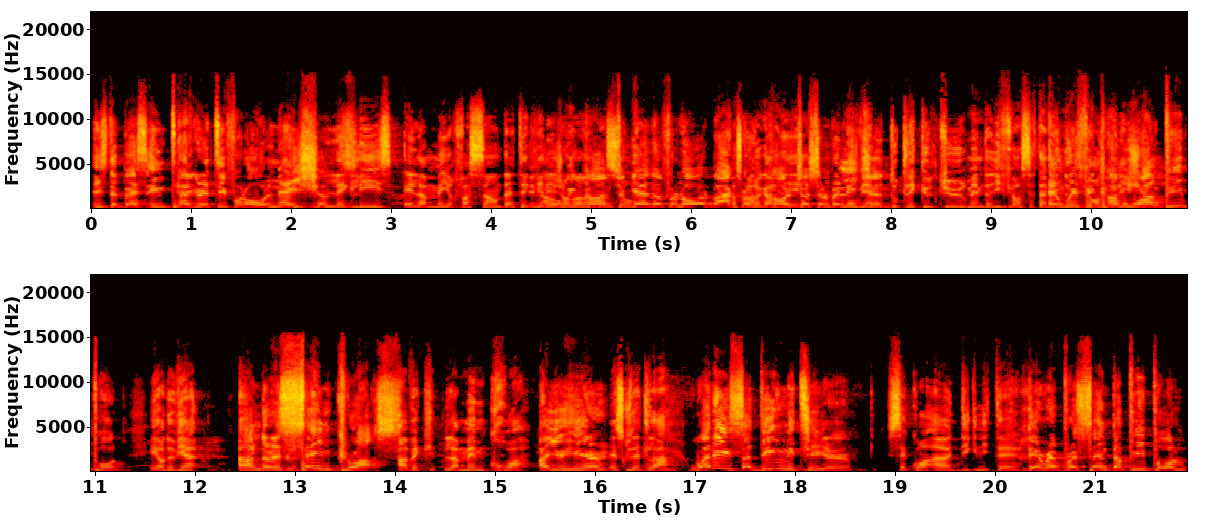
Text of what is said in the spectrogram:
is the best integrity for all nations. L'église est la meilleure façon You d'intégrer know, les gens dans la come nation. together from all Parce que backgrounds, regardez, cultures, and on vient de toutes les cultures, même de différents, certains and de we différentes become religions. one people Et on devient un under the same cross. avec la même croix. Are you here? Est-ce que vous êtes là? What is a dignity here? C'est quoi un dignitaire? They represent a people.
